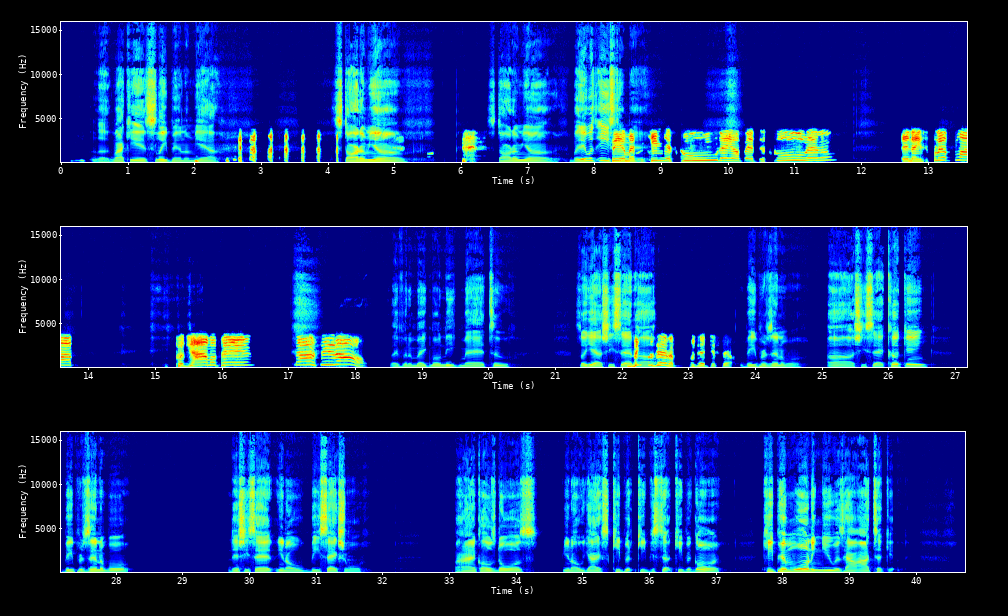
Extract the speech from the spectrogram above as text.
Look, my kids sleep in them. Yeah, start them young. Start them young. But it was Easter. See them at man. the kids' school. They up at the school in them. And they flip flop, pajama pants. Now I see it all. They finna make Monique mad too. So yeah, she said Be uh, presentable. Present yourself. be presentable. Uh, she said cooking, be presentable. Then she said, you know, be sexual. Behind closed doors, you know, you guys keep it, keep your, keep it going. Keep him warning you is how I took it.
